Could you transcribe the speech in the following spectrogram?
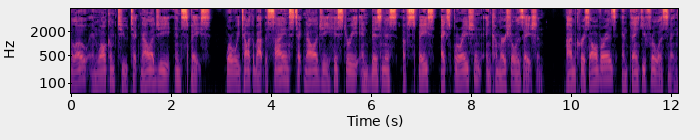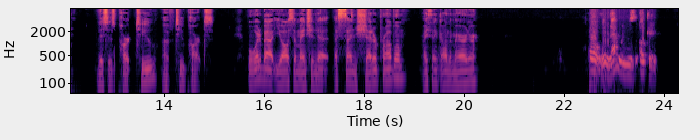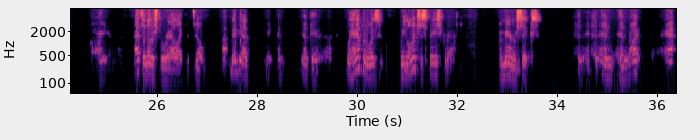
Hello and welcome to Technology in Space, where we talk about the science, technology, history, and business of space exploration and commercialization. I'm Chris Alvarez and thank you for listening. This is part two of two parts. Well, what about you also mentioned a, a sun shutter problem, I think, on the Mariner? Oh, oh, that one was okay. All right, that's another story I like to tell. Uh, maybe I, okay. What happened was we launched a spacecraft, a Mariner hmm. Six, and and and I,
